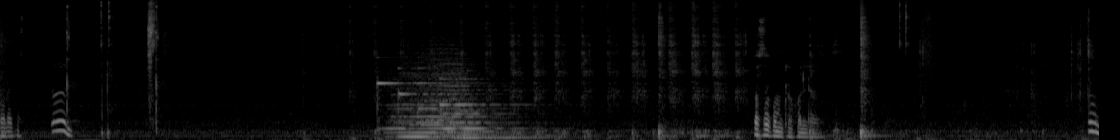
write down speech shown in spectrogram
मलाई कस्तो कम्प्युटर खोलेर हो? टुङ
